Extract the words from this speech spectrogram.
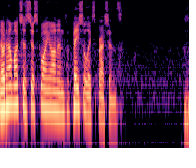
Note how much is just going on in facial expressions.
